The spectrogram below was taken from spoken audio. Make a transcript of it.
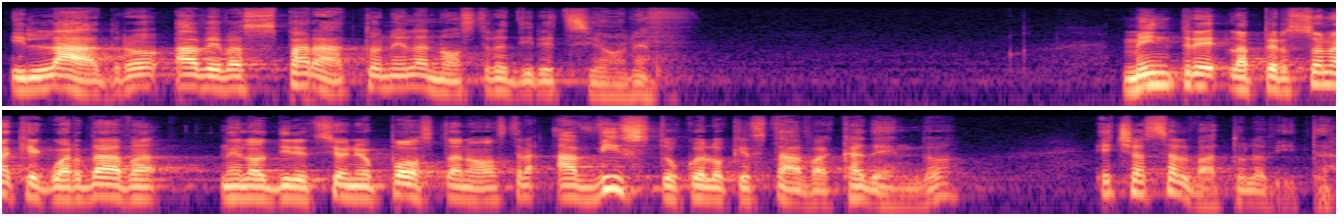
il ladro aveva sparato nella nostra direzione mentre la persona che guardava nella direzione opposta nostra ha visto quello che stava accadendo e ci ha salvato la vita.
